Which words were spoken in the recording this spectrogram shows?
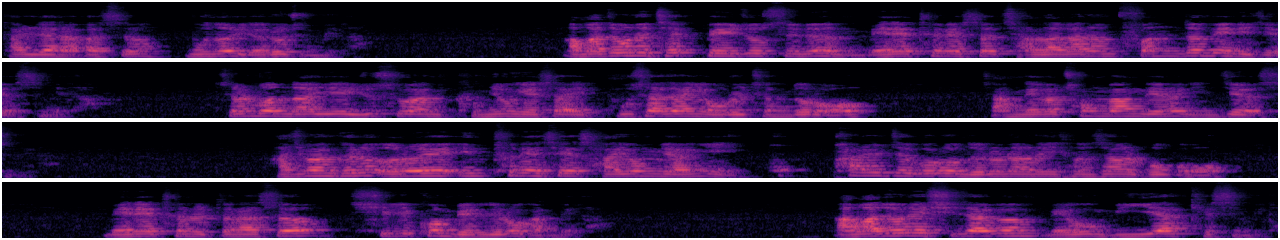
달려나가서 문을 열어줍니다. 아마존의 잭 베이조스는 맨해튼에서 잘 나가는 펀드 매니저였습니다. 젊은 나이에 유수한 금융회사의 부사장에 오를 정도로 장래가 촉망되는 인재였습니다. 하지만 그는 해 인터넷의 사용량이 폭발적으로 늘어나는 현상을 보고 맨해튼을 떠나서 실리콘밸리로 갑니다. 아마존의 시작은 매우 미약했습니다.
